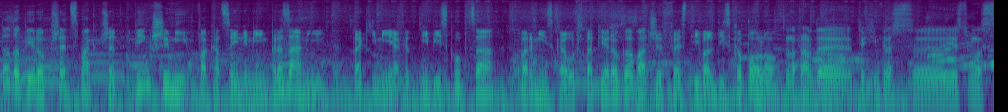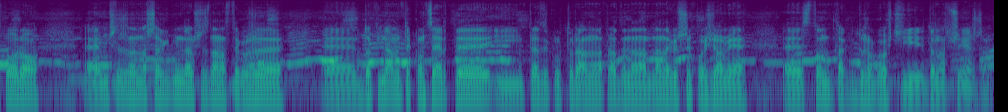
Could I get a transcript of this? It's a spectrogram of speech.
to dopiero przedsmak przed większymi wakacyjnymi imprezami, takimi jak Dni Biskupca, Warmińska Uczta Pierogowa czy Festiwal Disco Polo. Naprawdę tych imprez e, jest u nas sporo. E, Myślę, że nasza gmina już jest znana z tego, że dopinamy te koncerty i imprezy kulturalne naprawdę na, na najwyższym poziomie. E, Stąd tak dużo gości do nas przyjeżdża.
